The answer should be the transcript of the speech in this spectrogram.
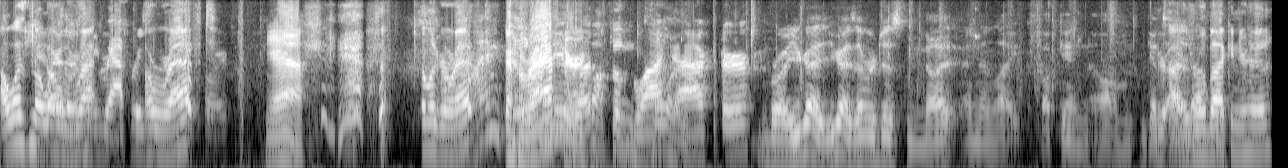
I wasn't aware Oh, there was ra- any rappers. a raft? Yeah. I'm like a raft? I'm A rafter. fucking black corn. actor. bro, you guys, you guys ever just nut and then like fucking um get Your eyes roll after- back in your head?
